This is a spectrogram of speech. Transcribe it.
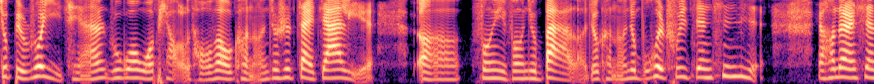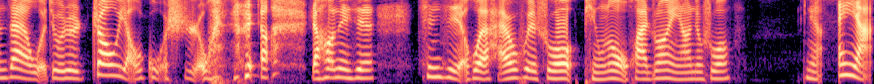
就比如说以前，如果我漂了头发，我可能就是在家里，呃，封一封就罢了，就可能就不会出去见亲戚。然后，但是现在我就是招摇过市，我就要，然后那些亲戚也会还是会说评论我化妆一样，就说那个哎呀。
